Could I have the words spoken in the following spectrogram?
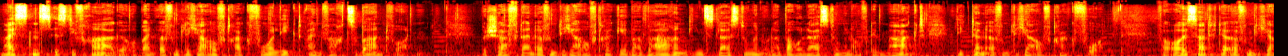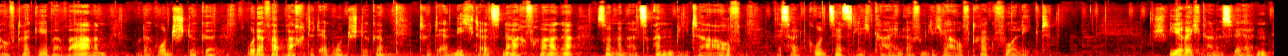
Meistens ist die Frage, ob ein öffentlicher Auftrag vorliegt, einfach zu beantworten. Beschafft ein öffentlicher Auftraggeber Waren, Dienstleistungen oder Bauleistungen auf dem Markt, liegt ein öffentlicher Auftrag vor. Veräußert der öffentliche Auftraggeber Waren oder Grundstücke oder verpachtet er Grundstücke, tritt er nicht als Nachfrager, sondern als Anbieter auf, weshalb grundsätzlich kein öffentlicher Auftrag vorliegt. Schwierig kann es werden,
